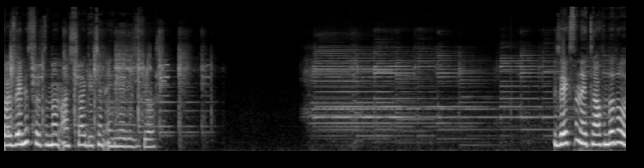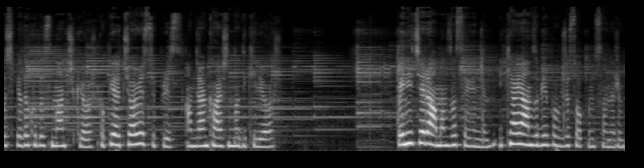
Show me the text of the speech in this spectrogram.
Sözlerini sırtından aşağı geçen eller izliyor. Jackson etrafında dolaşıp yatak odasından çıkıyor. Kapıyı açıyor ve sürpriz. Amcan karşında dikiliyor. Beni içeri almanıza sevindim. İki ayağınızı bir pabuca soktum sanırım.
